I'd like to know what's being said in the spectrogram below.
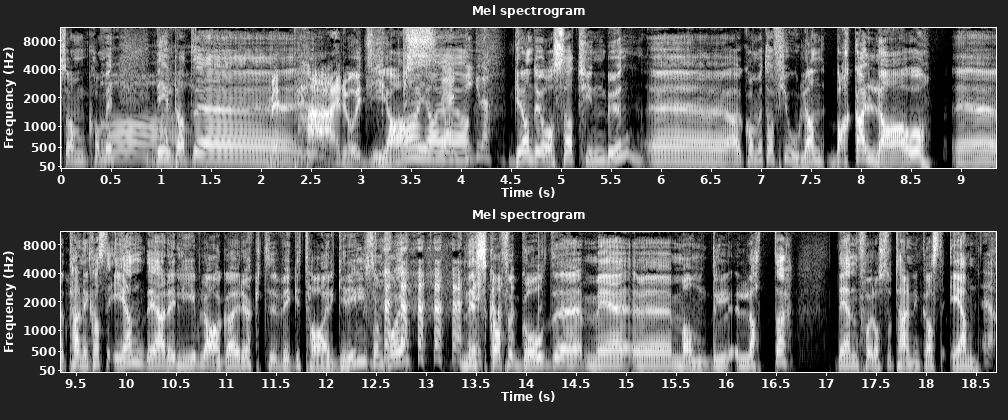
som kommer. I Det hele tatt eh, Med pære og rips? Ja, ja, ja, ja. digg. Grandiosa tynn bunn eh, har kommet. Og Fjordland bacalao. Eh, terningkast én, det er det Liv Laga røkt vegetargrill som får. Nescafe Gold eh, med eh, mandellatte. Den får også terningkast én. Ja.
